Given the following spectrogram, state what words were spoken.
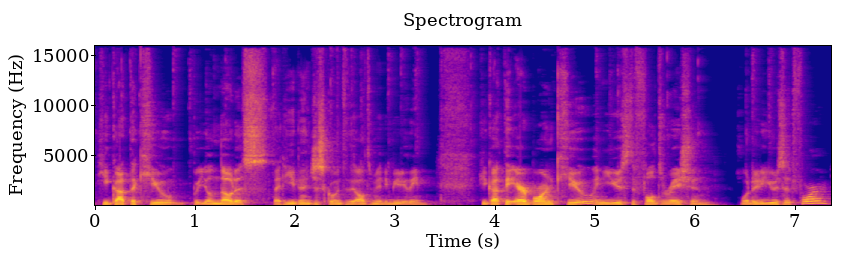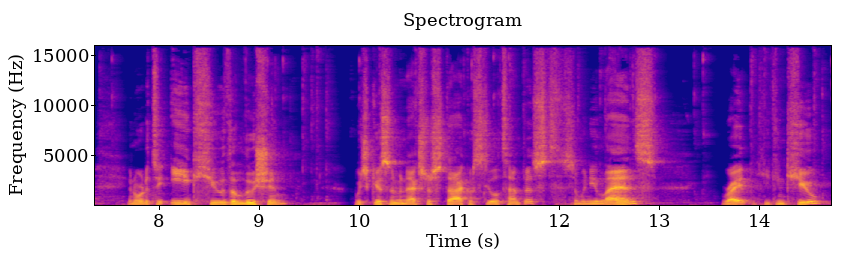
He got the Q, but you'll notice that he didn't just go into the ultimate immediately. He got the airborne Q and used the full duration. What did he use it for? In order to EQ the Lucian, which gives him an extra stack of Steel Tempest. So when he lands, right, he can Q,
